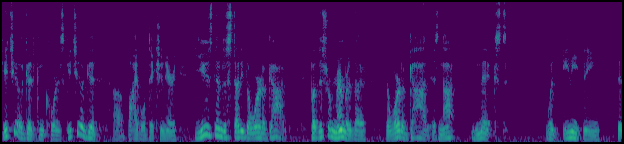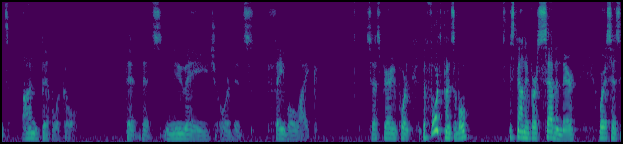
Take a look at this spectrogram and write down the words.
Get you a good concordance. Get you a good Bible dictionary. Use them to study the Word of God. But just remember, though, the Word of God is not mixed with anything that's unbiblical, that that's New Age or that's fable like. So that's very important. The fourth principle is found in verse 7 there, where it says,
